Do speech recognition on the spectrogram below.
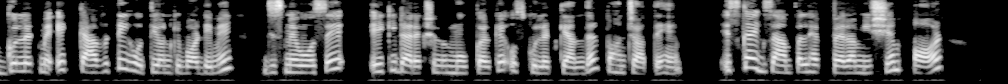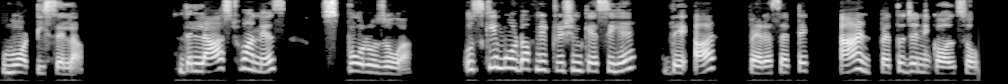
गुलेट में। एक कैविटी होती है उनकी बॉडी में, जिसमें वो उसे एक ही डायरेक्शन में मूव करके उस गुलेट के अंदर पहुंचाते हैं। इसका एग्ज़ाम्पल है पैरामीशियम और vorticella the last one is sporozoa उसकी मोड ऑफ़ न्यूट्रिशन कैसी है? They are parasitic and pathogenic also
